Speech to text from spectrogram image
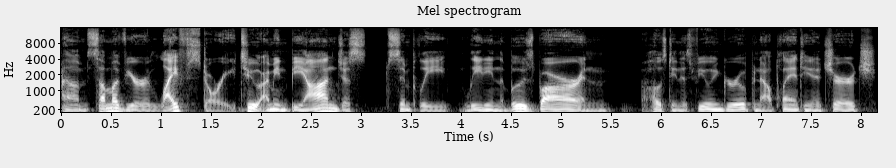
um, some of your life story too. I mean, beyond just simply leading the booze bar and hosting this viewing group and now planting a church.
